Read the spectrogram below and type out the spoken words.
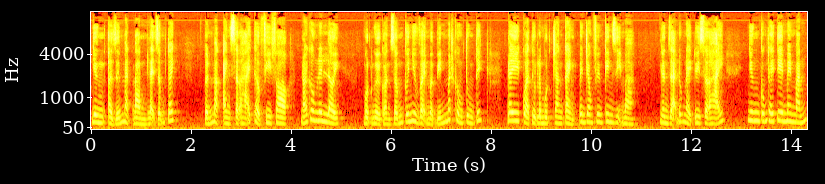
nhưng ở dưới mặt bàn lại rỗng tuếch. Tuấn Mặc Anh sợ hãi thở phi phò, nói không lên lời. Một người còn sống cứ như vậy mà biến mất không tung tích, đây quả thực là một tràng cảnh bên trong phim kinh dị mà. Ngân Dạ lúc này tuy sợ hãi, nhưng cũng thấy tiên may mắn,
